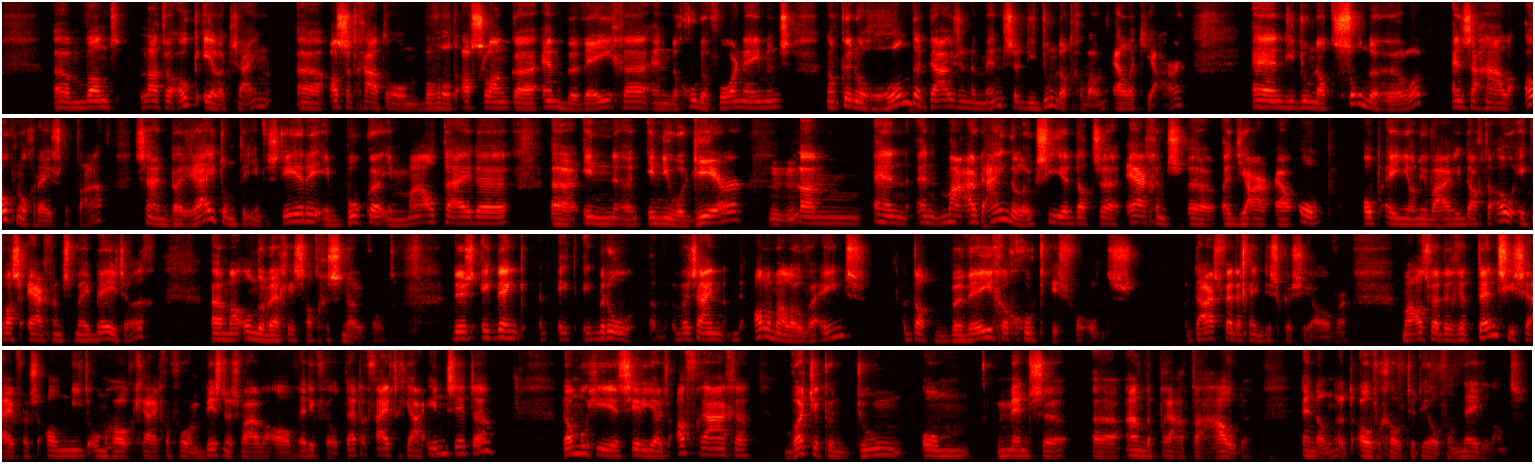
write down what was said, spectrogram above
Um, want laten we ook eerlijk zijn, uh, als het gaat om bijvoorbeeld afslanken en bewegen en de goede voornemens, dan kunnen honderdduizenden mensen, die doen dat gewoon elk jaar. En die doen dat zonder hulp. En ze halen ook nog resultaat. Zijn bereid om te investeren in boeken, in maaltijden, uh, in, uh, in nieuwe gear. Mm-hmm. um, en, en, maar uiteindelijk zie je dat ze ergens het jaar erop, op 1 januari, dachten: Oh, ik was ergens mee bezig. Uh, maar onderweg is dat gesneuveld. Dus ik denk, ik, ik bedoel, we zijn allemaal over eens dat bewegen goed is voor ons. Daar is verder geen discussie over. Maar als we de retentiecijfers al niet omhoog krijgen voor een business waar we al, weet ik veel, 30, 50 jaar in zitten, dan moet je je serieus afvragen wat je kunt doen om mensen uh, aan de praat te houden. En dan het overgrote deel van Nederland.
